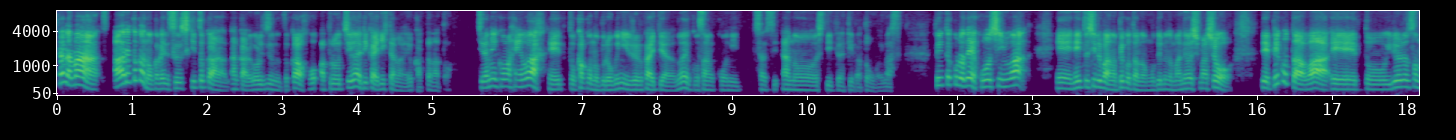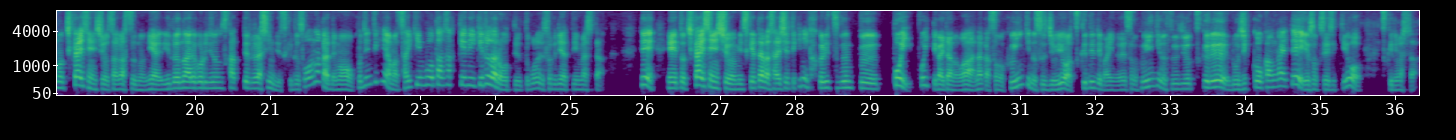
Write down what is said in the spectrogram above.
ただまあ、R とかのおかげで数式とか、なんかアルゴリズムとか、アプローチが理解できたのは良かったなと。ちなみにこの辺は、えー、っと過去のブログにいろいろ書いてあるので、ご参考にさせあのしていただければと思います。というところで、方針は、えー、ネイト・シルバーのペコタのモデルの真似をしましょう。で、ペコタは、えー、っといろいろその近い選手を探すのには、いろんなアルゴリズムを使ってるらしいんですけど、その中でも、個人的にはまあ最近棒探索系でいけるだろうっていうところで、それでやってみました。で、えーと、近い選手を見つけたら最終的に確率分布っぽい、ぽいって書いたのは、なんかその雰囲気の数字を要は作れればいいので、その雰囲気の数字を作るロジックを考えて予測成績を作りました。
